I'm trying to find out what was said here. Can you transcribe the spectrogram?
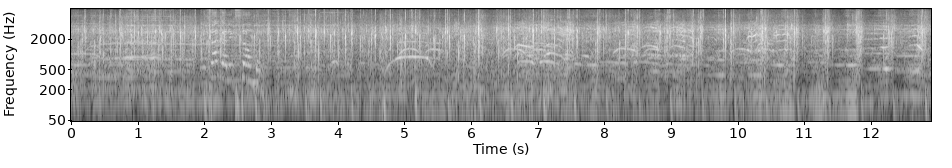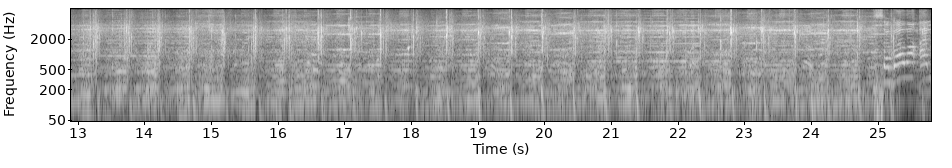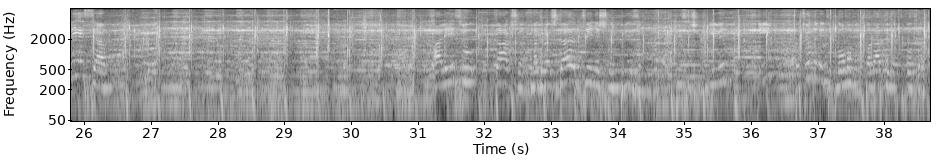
также награждают денежным призом 1000 гривен и почетными дипломами, подарками от спонсоров.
